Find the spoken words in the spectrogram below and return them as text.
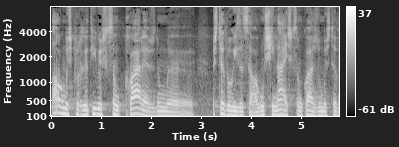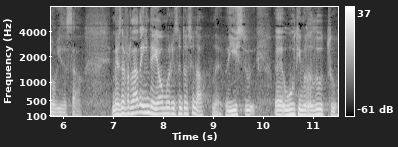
algumas prerrogativas que são claras de uma estadualização, alguns sinais que são claros de uma estadualização. Mas, na verdade, ainda é uma organização internacional. É? E isto, uh, o último reduto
